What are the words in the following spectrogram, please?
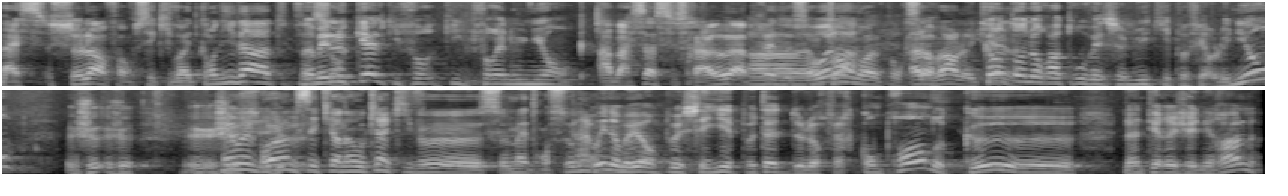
Bah, ceux-là, enfin, on sait qu'ils vont être candidats, de toute Non, façon. mais lequel qui, for- qui ferait l'union? Ah bah ça, ce sera à eux après de s'entendre voilà. pour Alors, savoir lequel. Quand on aura trouvé celui qui peut faire l'union, je, je, je- Mais oui, le je- problème, c'est qu'il n'y en a aucun qui veut euh, se mettre en second. Ah oui, non, mais on peut essayer peut-être de leur faire comprendre que euh, l'intérêt général,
